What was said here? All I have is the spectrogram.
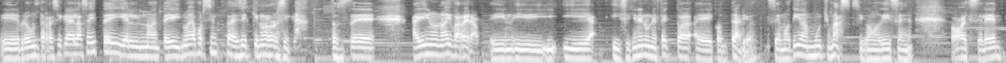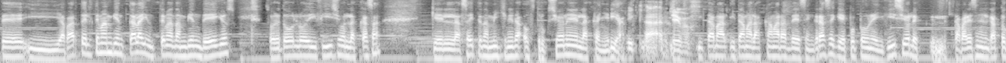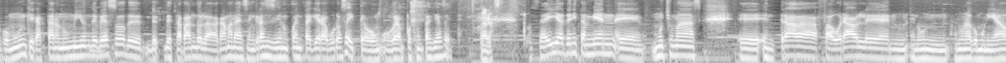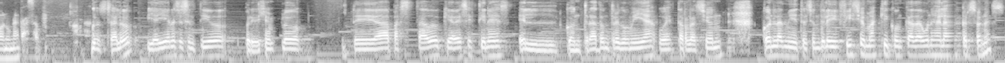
eh, preguntas, ¿recicla el aceite? Y el 99% te va a decir que no lo recicla. Entonces, ahí no, no hay barrera y se genera un efecto eh, contrario. Se motivan mucho más, así como que dicen, oh, excelente. Y aparte del tema ambiental, hay un tema también de ellos, sobre todo en los edificios, en las casas, que el aceite también genera obstrucciones en las cañerías Y claro. y tama, y tama las cámaras de desengrase que después para un edificio les, les en el gasto común que gastaron un millón de pesos de- de- destapando la cámara de desengrase y se dieron cuenta que era puro aceite o un, un gran porcentaje de aceite. Claro. Entonces ahí ya tenéis también eh, mucho más eh, entrada favorable en, en un- en una comunidad o en una casa. Gonzalo, y ahí en ese sentido, por ejemplo, ¿te ha pasado que a veces tienes el contrato, entre comillas, o esta relación con la administración del edificio más que con cada una de las personas?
